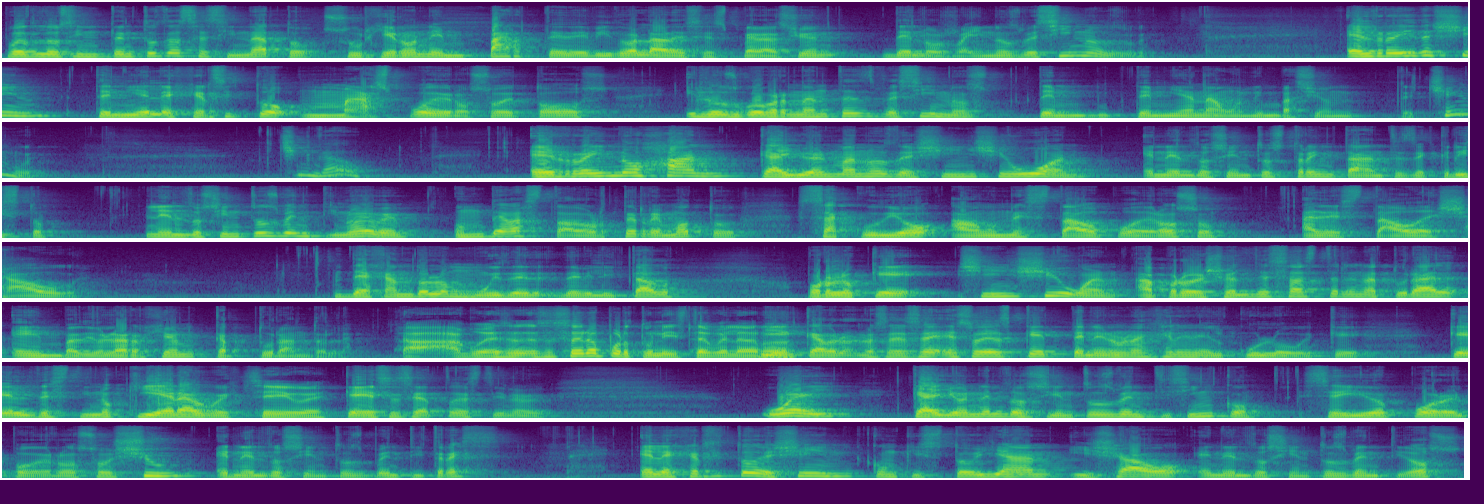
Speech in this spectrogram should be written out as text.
Pues los intentos de asesinato surgieron en parte debido a la desesperación de los reinos vecinos, güey. El rey de Shin tenía el ejército más poderoso de todos y los gobernantes vecinos tem- temían a una invasión de Qin. Chingado. El reino Han cayó en manos de Xin Shi Huang en el 230 a.C. En el 229, un devastador terremoto sacudió a un estado poderoso, al estado de Shao, dejándolo muy de- debilitado, por lo que Xin Shi Huang aprovechó el desastre natural e invadió la región capturándola. Ah, güey, eso, eso es ser oportunista, güey, la verdad. Bien cabrón. O sea, eso es que tener un ángel en el culo, güey. Que, que el destino quiera, güey. Sí, güey. Que ese sea tu destino, güey. Wei cayó en el 225, seguido por el poderoso Shu en el 223. El ejército de Shin conquistó Yan y Shao en el 222.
